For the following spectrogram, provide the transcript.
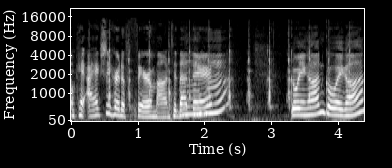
Okay, I actually heard a fair amount of that there. Mm-hmm. Going on, going on.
